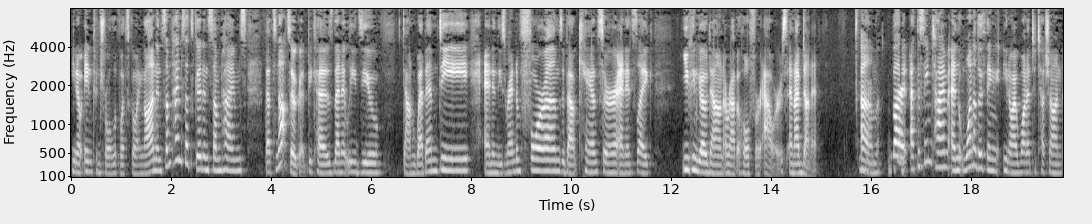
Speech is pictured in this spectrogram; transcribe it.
you know, in control of what's going on. And sometimes that's good and sometimes that's not so good because then it leads you down WebMD and in these random forums about cancer. And it's like you can go down a rabbit hole for hours, and I've done it. Mm-hmm. Um, but at the same time, and one other thing, you know, I wanted to touch on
